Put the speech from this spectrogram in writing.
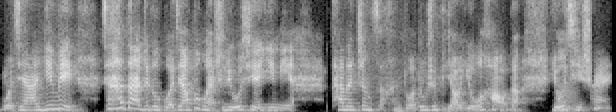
国家，因为 加拿大这个国家不管是留学移民，它的政策很多都是比较友好的，尤其是在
